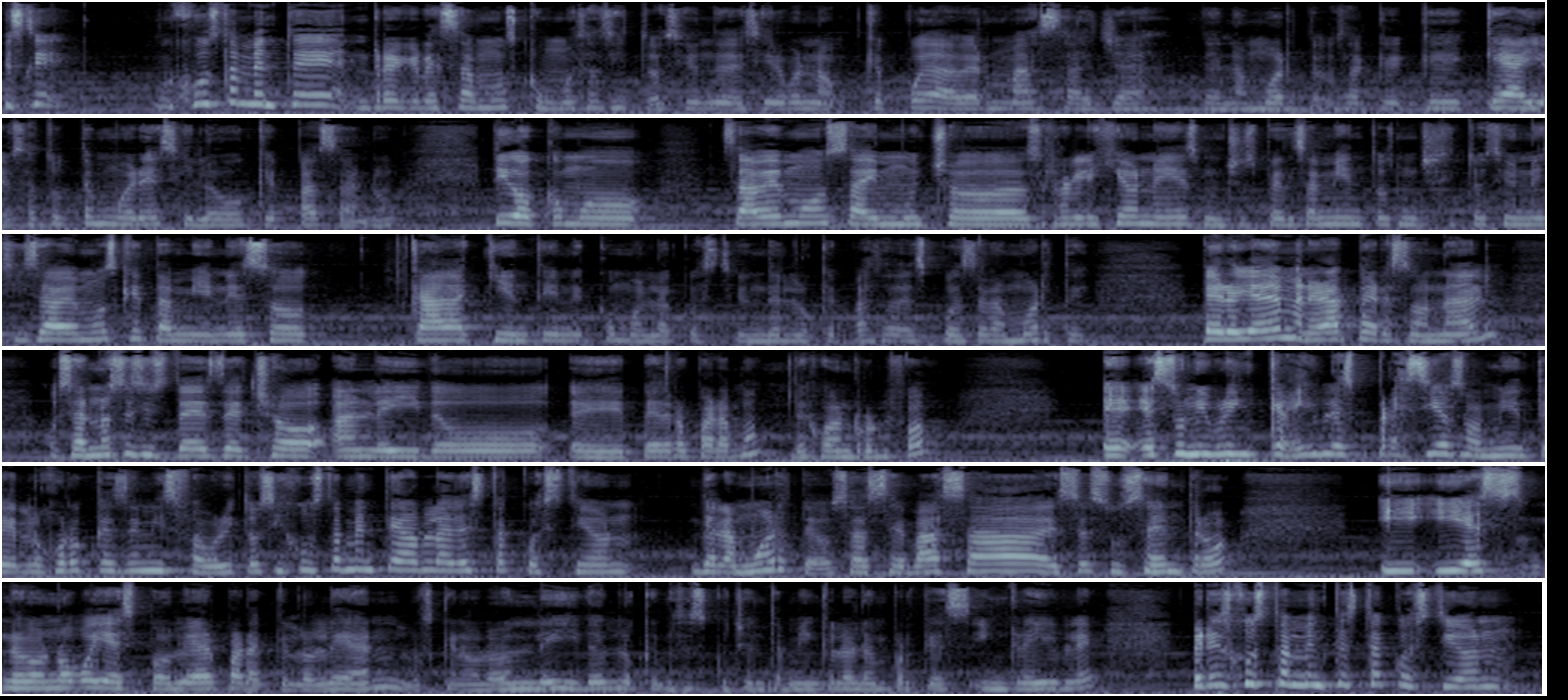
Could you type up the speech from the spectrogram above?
Es que justamente regresamos como esa situación de decir, bueno, ¿qué puede haber más allá de la muerte? O sea, ¿qué, qué, hay? O sea, tú te mueres y luego ¿qué pasa, no? Digo, como sabemos, hay muchas religiones, muchos pensamientos, muchas situaciones y sabemos que también eso, cada quien tiene como la cuestión de lo que pasa después de la muerte. Pero ya de manera personal, o sea, no sé si ustedes de hecho han leído eh, Pedro Páramo de Juan Rulfo. Eh, es un libro increíble, es precioso, a te lo juro que es de mis favoritos y justamente habla de esta cuestión de la muerte, o sea, se basa, ese es su centro. Y, es, no, no voy a spoilear para que lo lean, los que no lo han leído, lo que nos escuchen también que lo lean porque es increíble, pero es justamente esta cuestión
